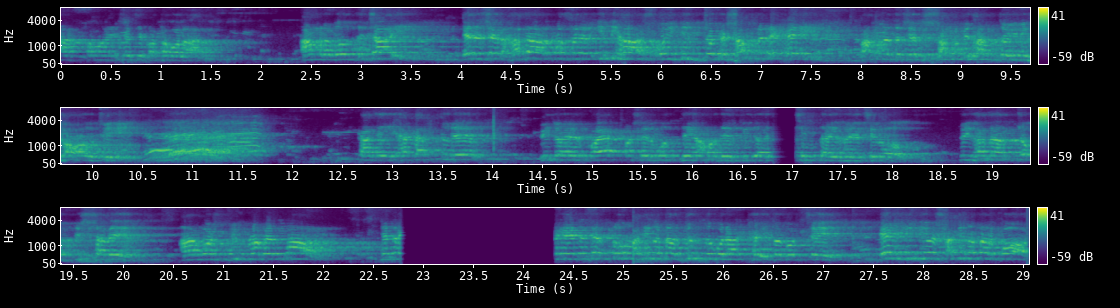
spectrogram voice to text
আর সময় এসেছে কথা বলার। আমরা বলতে চাই, এদেশের হাজার বছরের ইতিহাস ঐতিহ্যকে সামনে রেখে বাংলাদেশের সংবিধান তৈরি হওয়া উচিত। কাজেই একাত্তরের বিজয়ের কয়েক মাসের মধ্যে আমাদের বিজয় চিন্তাই হয়েছিল। দুই হাজার চব্বিশ সালে আগস্ট বিপ্লবের পর যেটা স্বাধীনতার যুদ্ধ বলে আখ্যায়িত করছে, এই দ্বিতীয় স্বাধীনতার পর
